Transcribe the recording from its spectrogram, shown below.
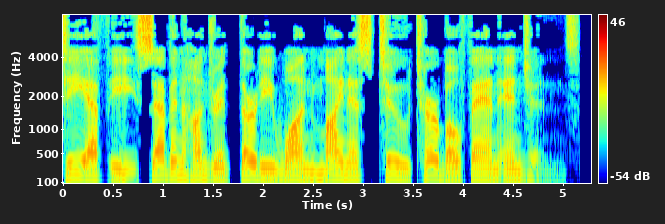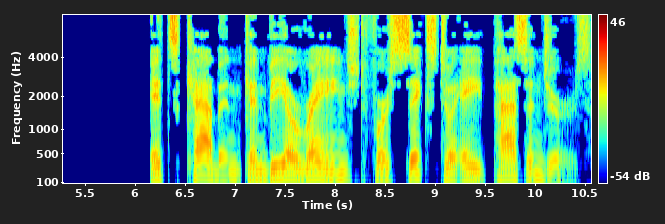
TFE 731-2 turbofan engines. Its cabin can be arranged for 6 to 8 passengers.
